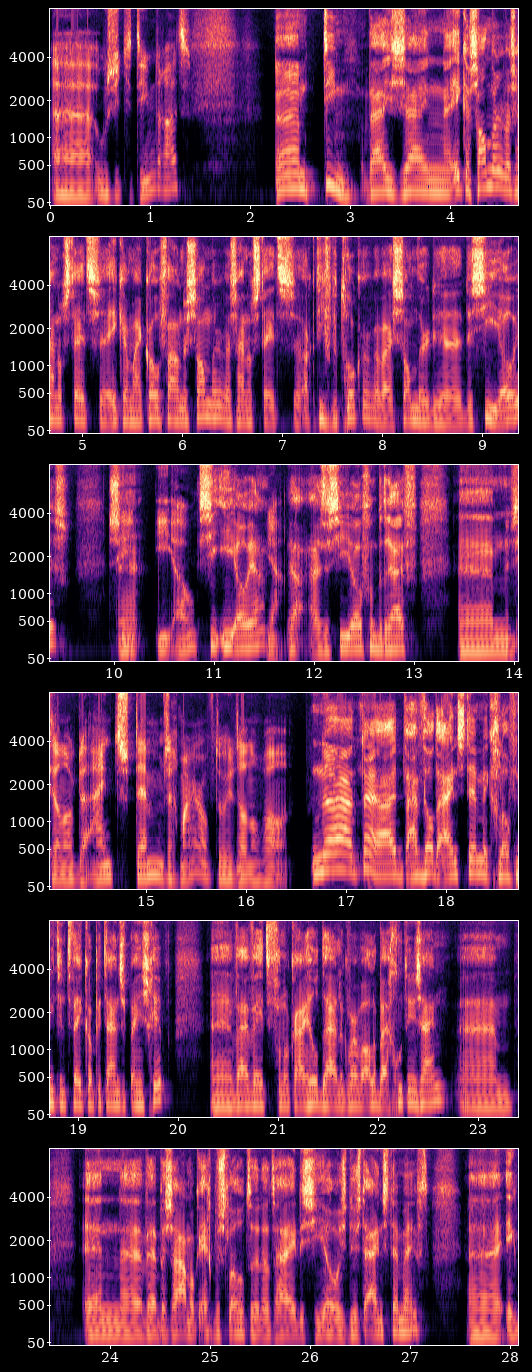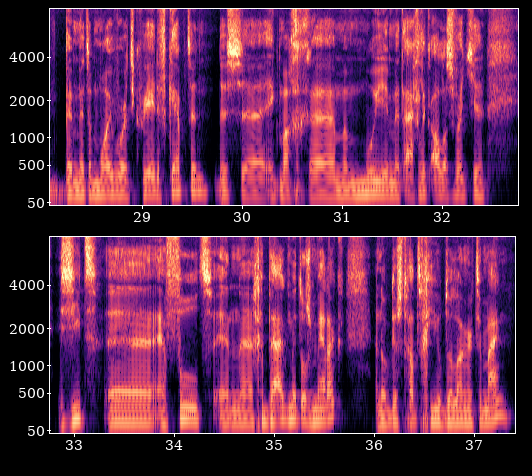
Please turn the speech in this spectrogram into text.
Uh, hoe ziet je team eruit? Ehm, team. Wij zijn, eh, ik en Sander, we zijn nog steeds, eh, ik en mijn co-founder Sander, we zijn nog steeds eh, actief betrokken. Waarbij Sander de, de CEO is. CEO. CEO, ja. Ja. ja. hij is de CEO van het bedrijf. Ehm, Heeft hij dan ook de eindstem, zeg maar? Of doe je dat nog wel? Nou, nou hij heeft wel de eindstem. Ik geloof niet in twee kapiteins op één schip. Eh, wij weten van elkaar heel duidelijk waar we allebei goed in zijn. Ehm, en eh, we hebben samen ook echt besloten dat hij de CEO is, dus de eindstem heeft. Eh, ik ben met een mooi woord creative captain. Dus ik mag me moeien met eigenlijk alles wat je ziet en voelt en gebruikt met ons merk. En ook de strategie op de lange termijn.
